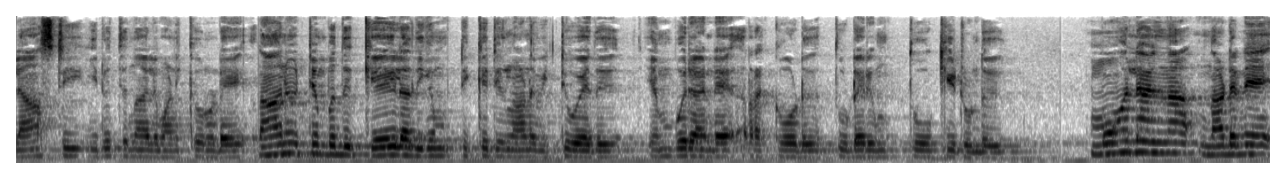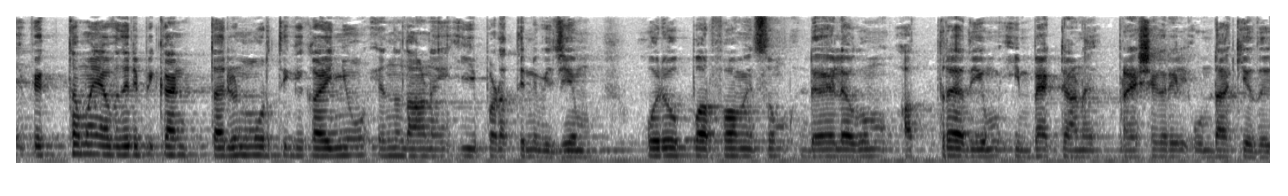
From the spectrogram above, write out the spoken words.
ലാസ്റ്റ് ഇരുപത്തിനാല് മണിക്കൂറുടെ നാനൂറ്റമ്പത് കെയിലധികം ടിക്കറ്റുകളാണ് വിറ്റുപോയത്. എമ്പുരാന്റെ റെക്കോർഡ് തുടരും തൂക്കിയിട്ടുണ്ട്. മോഹൻലാൽ എന്ന നടനെ വ്യക്തമായി അവതരിപ്പിക്കാൻ തരുൺ മൂർത്തിക്ക് കഴിഞ്ഞു എന്നതാണ് ഈ പടത്തിന് വിജയം. ഓരോ പെർഫോമൻസും ഡയലോഗും അത്രയധികം ഇമ്പാക്റ്റാണ് പ്രേക്ഷകരിൽ ഉണ്ടാക്കിയത്.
